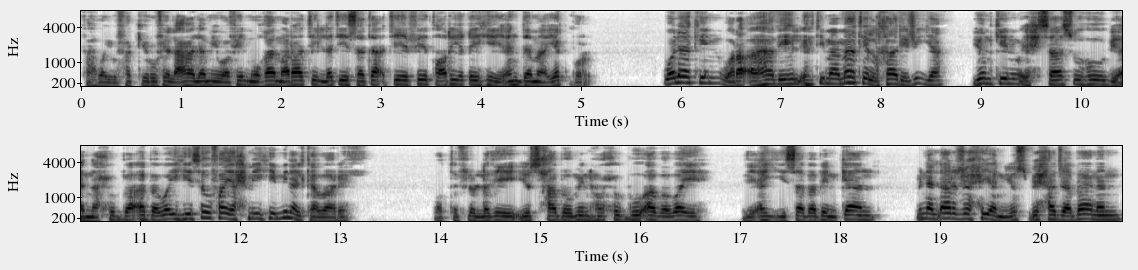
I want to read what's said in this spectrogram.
فهو يفكر في العالم وفي المغامرات التي ستأتي في طريقه عندما يكبر. ولكن وراء هذه الاهتمامات الخارجية يمكن إحساسه بأن حب أبويه سوف يحميه من الكوارث. والطفل الذي يسحب منه حب أبويه لأي سبب كان من الأرجح أن يصبح جبانا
